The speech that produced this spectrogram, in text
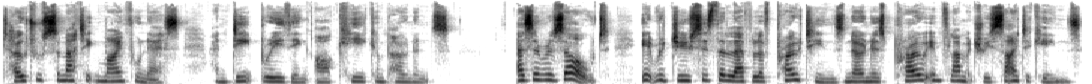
total somatic mindfulness, and deep breathing are key components. As a result, it reduces the level of proteins known as pro inflammatory cytokines.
